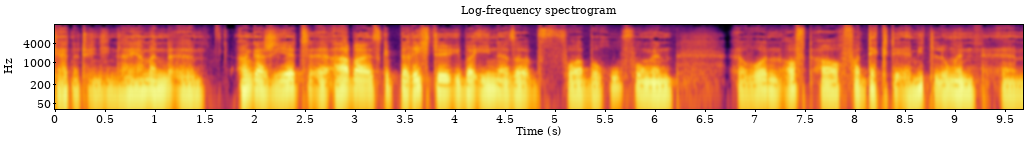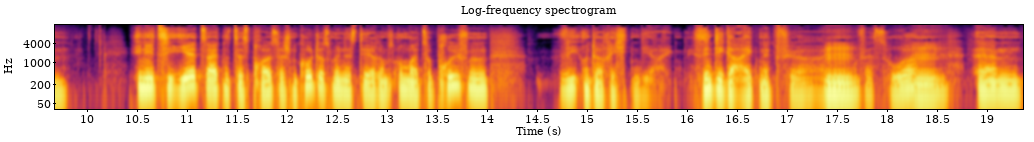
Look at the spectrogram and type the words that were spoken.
der hat natürlich nicht einen Leiermann äh, engagiert, äh, aber es gibt Berichte über ihn, also vor Berufungen wurden oft auch verdeckte Ermittlungen ähm, initiiert seitens des preußischen Kultusministeriums, um mal zu prüfen, wie unterrichten die eigentlich? Sind die geeignet für eine mhm. Professur? Mhm. Ähm,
